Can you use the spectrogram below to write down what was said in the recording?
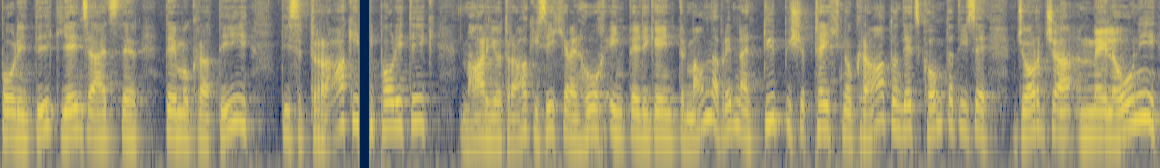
Politik jenseits der Demokratie, dieser Draghi-Politik. Mario Draghi sicher ein hochintelligenter Mann, aber eben ein typischer Technokrat. Und jetzt kommt da diese Giorgia Meloni.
